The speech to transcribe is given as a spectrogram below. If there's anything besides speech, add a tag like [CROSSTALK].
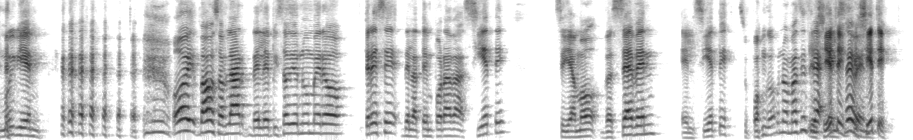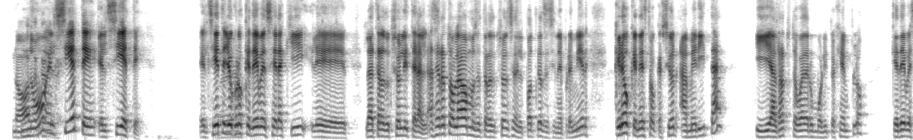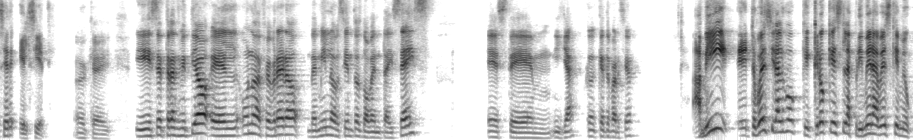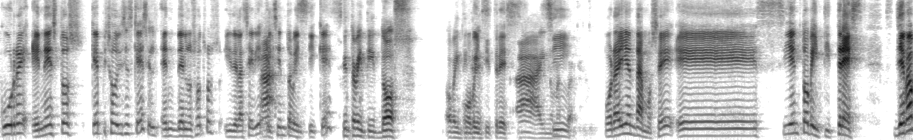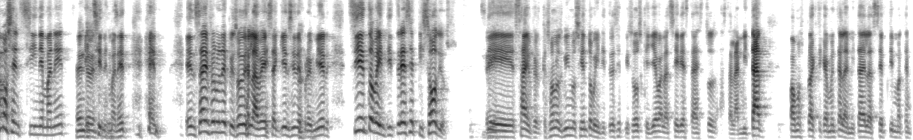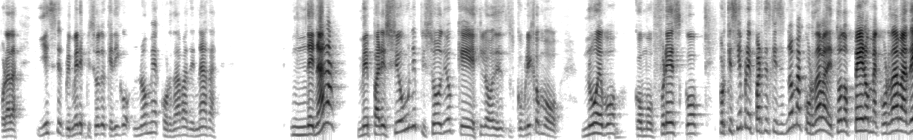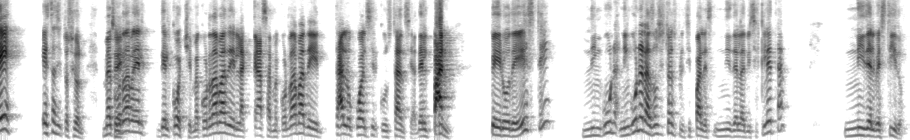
Muy bien. [LAUGHS] Hoy vamos a hablar del episodio número 13 de la temporada 7. Se llamó The Seven el 7, supongo. No, más el 7. El 7. No, no el 7, el 7. El 7 yo creo que debe ser aquí eh, la traducción literal. Hace rato hablábamos de traducciones en el podcast de Cine Premier. Creo que en esta ocasión amerita, y al rato te voy a dar un bonito ejemplo, que debe ser el 7. Ok. Y se transmitió el 1 de febrero de 1996. Este, y ya, ¿qué te pareció? A mí, eh, te voy a decir algo que creo que es la primera vez que me ocurre en estos. ¿Qué episodio dices que es? El, de nosotros y de la serie, el 120, pues, ¿qué? 122 o 23. O 23. Ay, no me acuerdo. Por ahí andamos, ¿eh? eh 123. Llevamos en Cinemanet, en, Cinemanet [LAUGHS] en, en Seinfeld un episodio a la vez aquí en Cine [LAUGHS] Premier, 123 episodios de Seinfeld, que son los mismos 123 episodios que lleva la serie hasta, esto, hasta la mitad. Vamos prácticamente a la mitad de la séptima temporada. Y ese es el primer episodio que digo, no me acordaba de nada. De nada. Me pareció un episodio que [LAUGHS] lo descubrí como nuevo, como fresco, porque siempre hay partes que dices, no me acordaba de todo, pero me acordaba de esta situación. Me acordaba del, del coche, me acordaba de la casa, me acordaba de tal o cual circunstancia, del pan, pero de este ninguna, ninguna de las dos historias principales, ni de la bicicleta, ni del vestido,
